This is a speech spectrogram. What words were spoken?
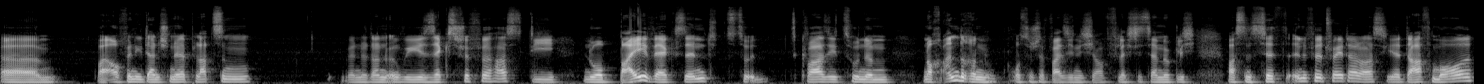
Ähm, weil auch wenn die dann schnell platzen, wenn du dann irgendwie sechs Schiffe hast, die nur Beiwerk sind, zu, quasi zu einem noch anderen großen Schiff, weiß ich nicht, ob vielleicht ist ja möglich, was ein Sith Infiltrator, du hast hier Darth Maul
